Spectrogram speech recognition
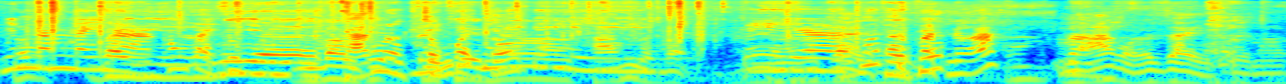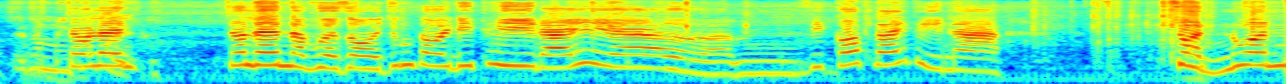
Nhưng năm nay Dày là không phải dùng Vâng, kháng được chống bệnh cái- à, thuốc thực vật nữa. Lá của nó dày cho thể- cho nên là vừa rồi chúng tôi đi thi đấy à, ở Vicop đấy thì là chuẩn luôn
